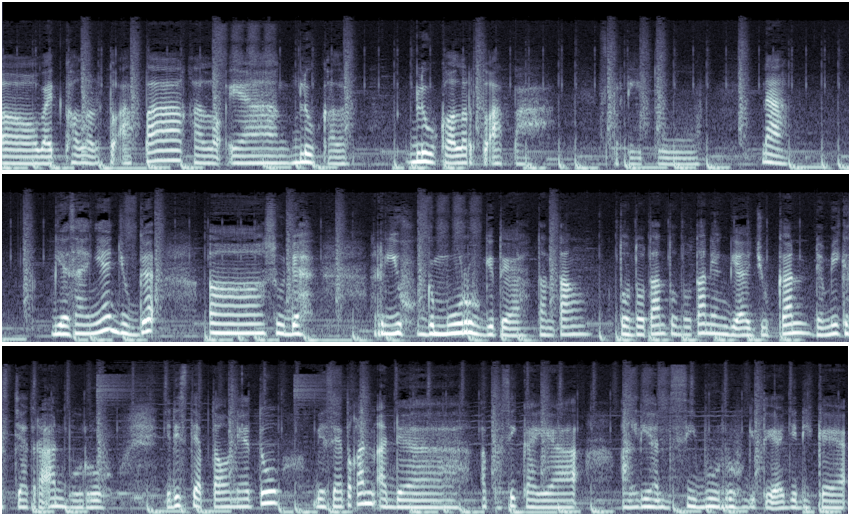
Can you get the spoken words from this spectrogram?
uh, white collar itu apa kalau yang blue collar blue collar itu apa seperti itu nah biasanya juga uh, sudah riuh gemuruh gitu ya tentang tuntutan-tuntutan yang diajukan demi kesejahteraan buruh. Jadi setiap tahunnya itu biasanya itu kan ada apa sih kayak aliansi buruh gitu ya. Jadi kayak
